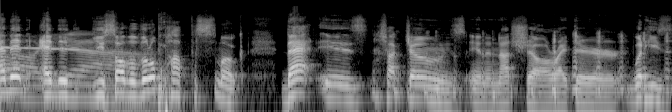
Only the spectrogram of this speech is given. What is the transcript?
and then oh, and then you saw the little puff of smoke. That is Chuck Jones in a nutshell, right there. What he's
